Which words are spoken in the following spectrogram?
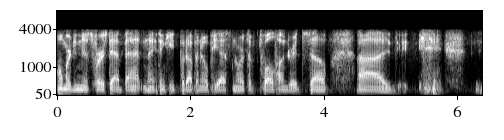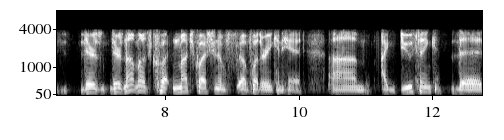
homered in his first at bat, and I think he put up an OPS north of 1200. So. Uh, there's there's not much much question of, of whether he can hit. Um, I do think that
